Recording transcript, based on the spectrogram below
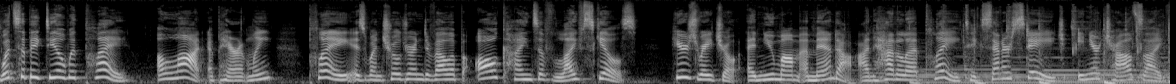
What's the big deal with play? A lot, apparently. Play is when children develop all kinds of life skills. Here's Rachel and new mom Amanda on how to let play take center stage in your child's life.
